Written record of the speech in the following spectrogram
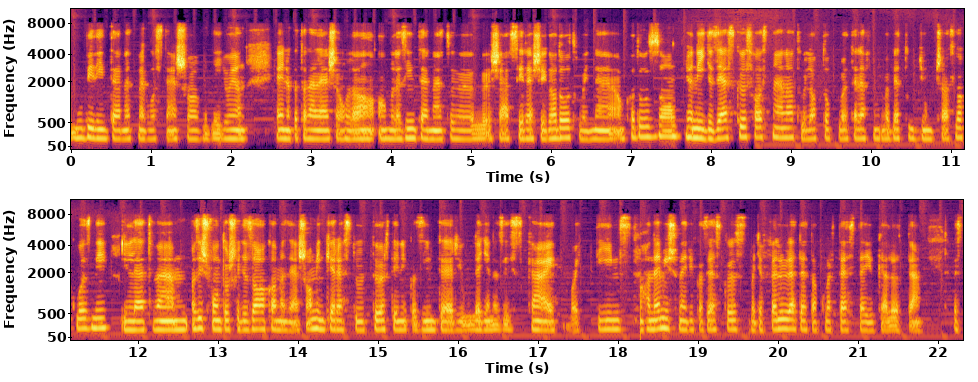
mobil internet megosztással, vagy egy olyan helynek a találása, ahol, a, ahol az internet sávszélesség adott, vagy ne akadozzon. Ugyanígy az eszköz használat, hogy laptopról, telefonról be tudjunk csatlakozni, illetve az is fontos, hogy az alkalmazás, amin keresztül történik az interjú, legyen ez egy Skype vagy Teams, ha nem ismerjük az eszközt vagy a felületet, akkor teszteljük előtte. Ezt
